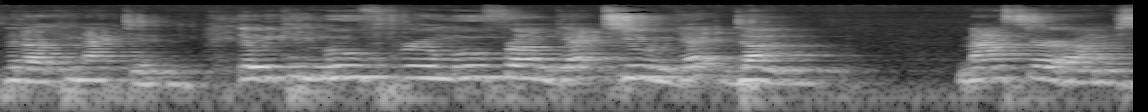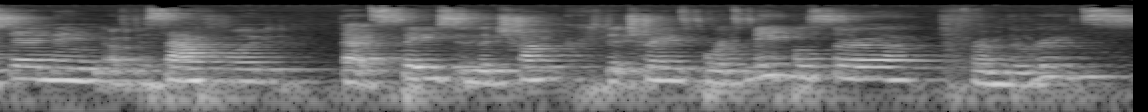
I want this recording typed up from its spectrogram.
that are connected, that we can move through, move from, get to, and get done. Master our understanding of the sapwood, that space in the trunk that transports maple syrup from the roots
